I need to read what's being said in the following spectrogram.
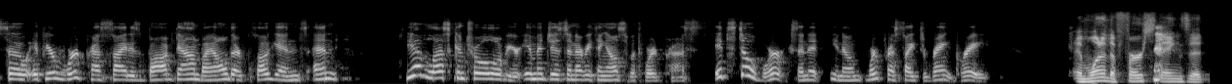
So if your WordPress site is bogged down by all their plugins and you have less control over your images and everything else with WordPress, it still works and it, you know, WordPress sites rank great. And one of the first things that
